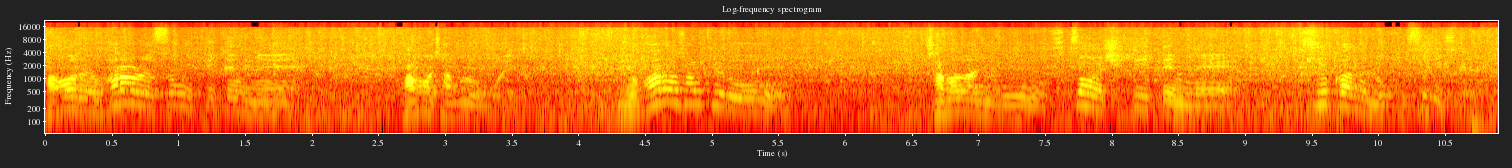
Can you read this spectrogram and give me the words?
광어를 활어를 쓰고 있기 때문에 광어 잡으러 온 거예요. 이 활어 상태로 잡아가지고 숙성을 시키기 때문에 수족관을 놓고 쓰고 있어요.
